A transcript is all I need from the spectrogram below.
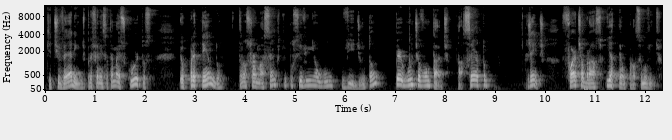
que tiverem, de preferência até mais curtos, eu pretendo transformar sempre que possível em algum vídeo. Então, pergunte à vontade, tá certo? Gente, Forte abraço e até o próximo vídeo.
